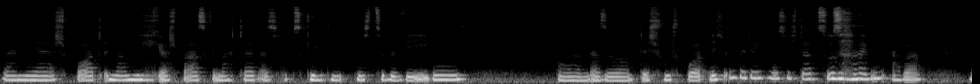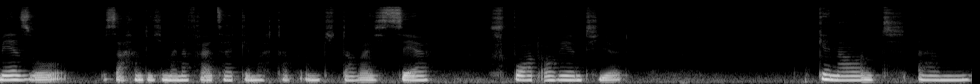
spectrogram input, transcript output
weil mir Sport immer mega Spaß gemacht hat. Also ich habe es geliebt, mich zu bewegen. Und also der Schulsport nicht unbedingt, muss ich dazu sagen, aber mehr so Sachen, die ich in meiner Freizeit gemacht habe. Und da war ich sehr sportorientiert. Genau, und ähm,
